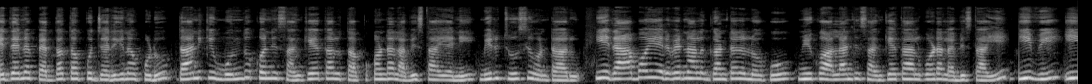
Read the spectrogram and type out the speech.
ఏదైనా పెద్ద తప్పు జరిగినప్పుడు దానికి ముందు కొన్ని సంకేతాలు తప్పకుండా లభిస్తాయని మీరు చూసి ఉంటారు. ఈ రాబోయే ఇరవై నాలుగు గంటల లోపు మీకు అలాంటి సంకేతాలు కూడా లభిస్తాయి. ఇవి ఈ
